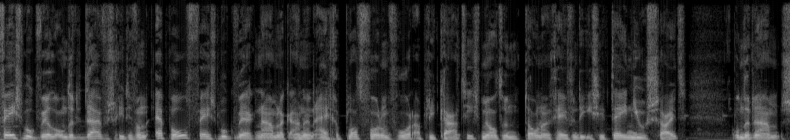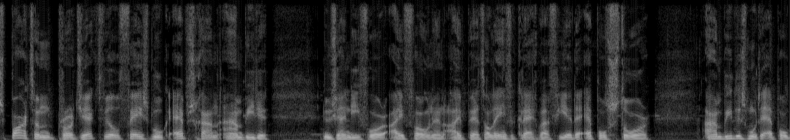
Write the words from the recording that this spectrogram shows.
Facebook wil onder de duiven schieten van Apple. Facebook werkt namelijk aan een eigen platform voor applicaties... meldt een toonaangevende ICT-nieuwssite. Onder de naam Spartan Project wil Facebook apps gaan aanbieden. Nu zijn die voor iPhone en iPad alleen verkrijgbaar via de Apple Store. Aanbieders moeten Apple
